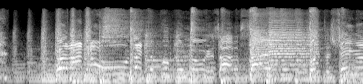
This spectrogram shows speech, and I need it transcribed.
Well, I know that the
